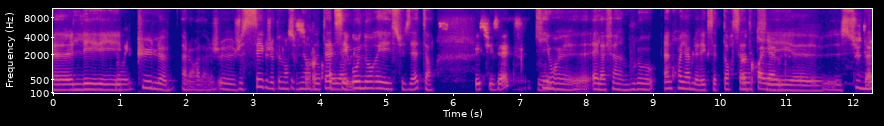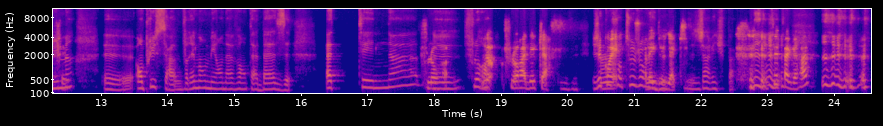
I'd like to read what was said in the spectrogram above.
Euh, les pulls, alors je, je, sais que je peux m'en souvenir de tête, c'est Honoré et Suzette. Et Suzette. Qui, elle a fait un boulot incroyable avec cette torsade qui est sublime. Euh, en plus, ça vraiment met en avant ta base Athéna Flora. Flora. Non, Flora Deca. Je confonds toujours avec les deux. J'arrive pas. c'est pas grave.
